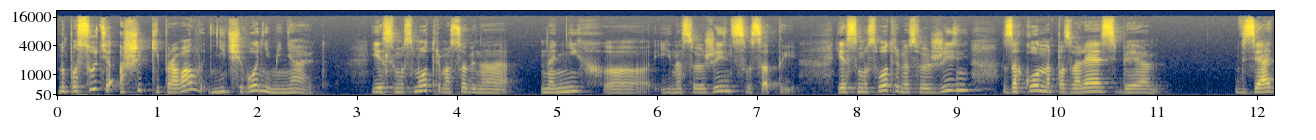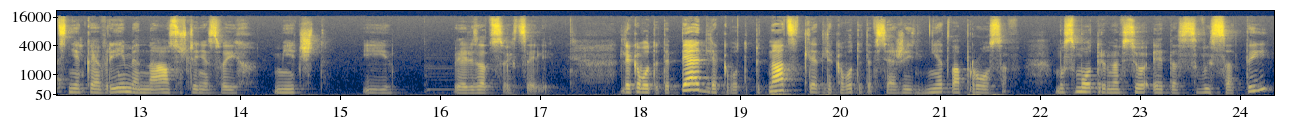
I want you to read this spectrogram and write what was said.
но по сути ошибки и провалы ничего не меняют, если мы смотрим особенно на них э, и на свою жизнь с высоты. Если мы смотрим на свою жизнь, законно позволяя себе взять некое время на осуществление своих мечт и реализацию своих целей. Для кого-то это 5, для кого-то 15 лет, для кого-то это вся жизнь. Нет вопросов мы смотрим на все это с высоты,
